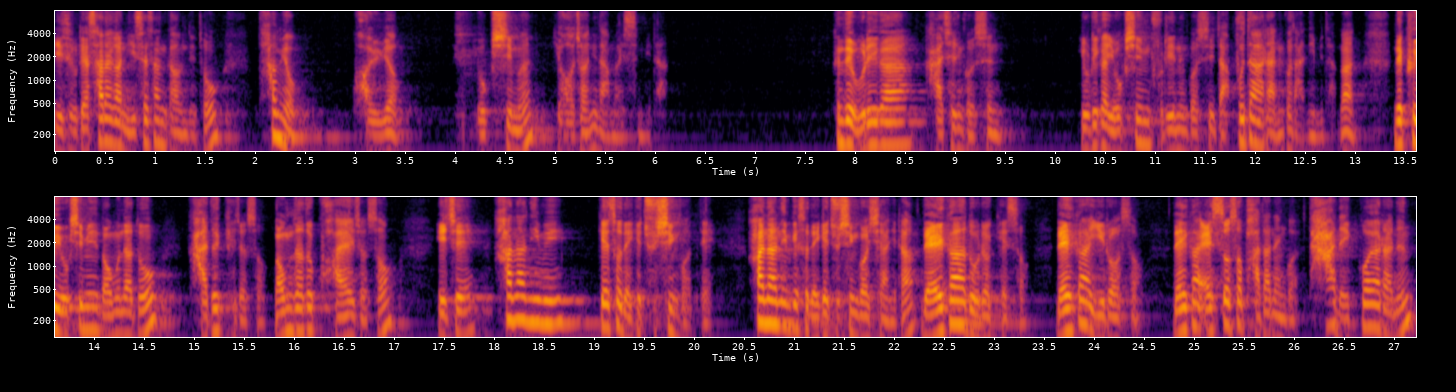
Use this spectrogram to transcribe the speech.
이 우리가 살아가는 이 세상 가운데도 탐욕, 권력, 욕심은 여전히 남아 있습니다. 근데 우리가 가진 것은 우리가 욕심 부리는 것이 나쁘다라는 건 아닙니다만, 근데 그 욕심이 너무나도 가득해져서 너무나도 과해져서 이제 하나님께서 내게 주신 건데 하나님께서 내게 주신 것이 아니라 내가 노력해서 내가 이뤄서 내가 애써서 받아낸 거야 다 내 거야라는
